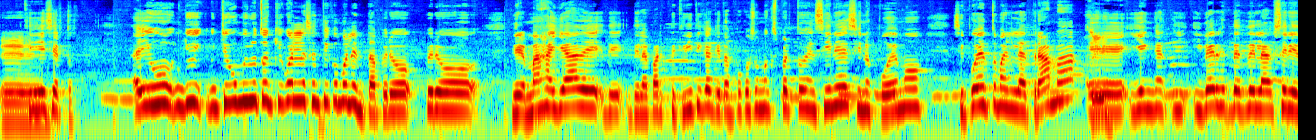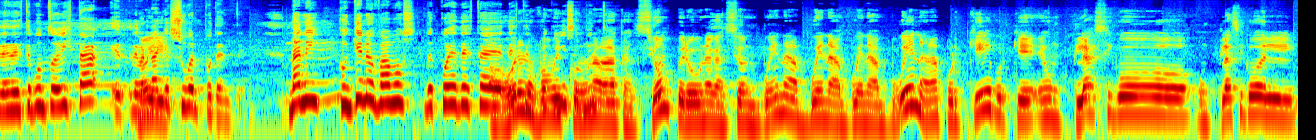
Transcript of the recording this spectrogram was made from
Eh, sí, es cierto. Hay un, yo, llegó un minuto en que igual la sentí como lenta, pero, pero más allá de, de, de, la parte crítica, que tampoco somos expertos en cine, si nos podemos, si pueden tomar la trama sí. eh, y, y, y, ver desde la serie, desde este punto de vista, eh, de no, verdad que es súper potente. Dani, ¿con qué nos vamos después de esta? Ahora de este nos vamos a ir con una canción, pero una canción buena, buena, buena, buena. ¿Por qué? Porque es un clásico, un clásico del,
